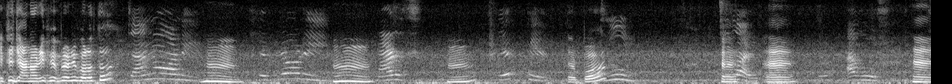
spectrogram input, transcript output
একটু জানুয়ারি ফেব্রুয়ারি বলো তো। হুম। হুম। হুম। তারপর? হ্যাঁ হ্যাঁ। হ্যাঁ।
